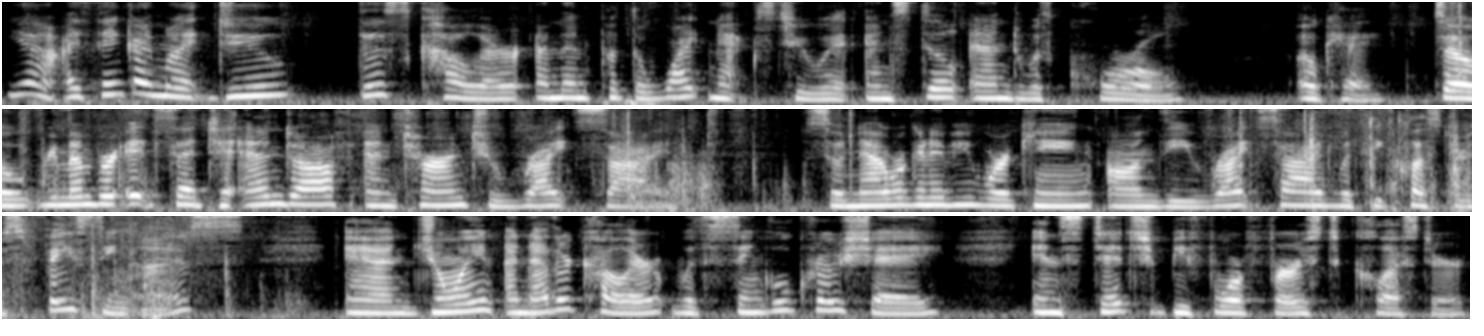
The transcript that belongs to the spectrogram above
Yeah, I think I might do this color and then put the white next to it and still end with coral. Okay, so remember it said to end off and turn to right side. So now we're gonna be working on the right side with the clusters facing us and join another color with single crochet in stitch before first cluster.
